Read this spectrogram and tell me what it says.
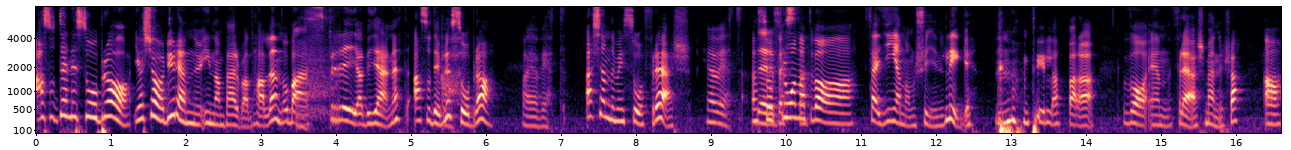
Alltså den är så bra! Jag körde ju den nu innan Berwaldhallen och bara sprayade järnet. Alltså det blev Ah. så bra. Ja, jag vet. Jag kände mig så fräsch. Jag vet. det Alltså är det från bästa. att vara så genomskinlig till att bara vara en fräsch människa. Ja,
